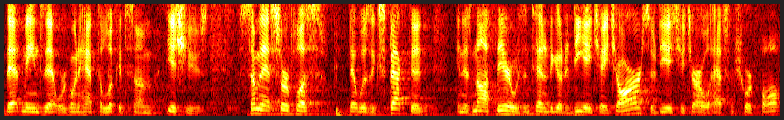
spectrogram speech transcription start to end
that means that we're going to have to look at some issues. Some of that surplus that was expected and is not there was intended to go to DHHR, so DHHR will have some shortfall.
